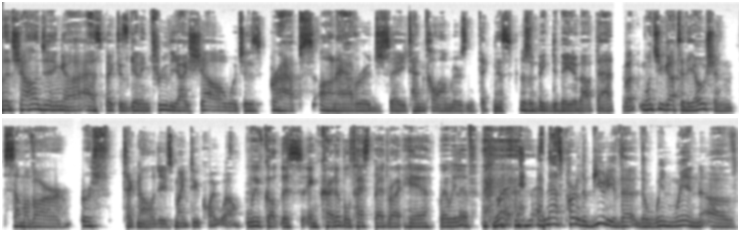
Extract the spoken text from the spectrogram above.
the challenging uh, aspect is getting through the ice shell, which is perhaps on average, say 10 kilometers in thickness. There's a big debate about that. But once you got to the ocean, some of our Earth technologies might do quite well. We've got this incredible test bed right here where we live. right. And, and, that's part of the beauty of the, the win-win of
